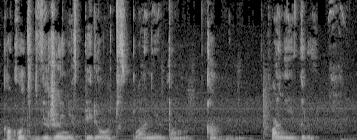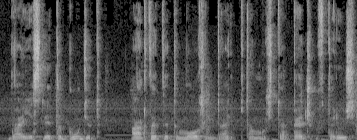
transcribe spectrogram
какое-то движение вперед в плане, там, в плане игры. Да, если это будет, а Артет это может дать, потому что, опять же, повторюсь,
